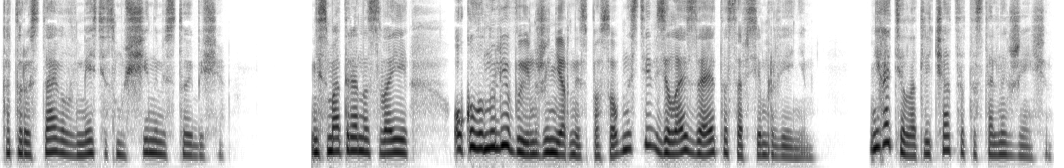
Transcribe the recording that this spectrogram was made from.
которую ставил вместе с мужчинами стойбища. Несмотря на свои около нулевые инженерные способности, взялась за это со всем рвением. Не хотела отличаться от остальных женщин.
